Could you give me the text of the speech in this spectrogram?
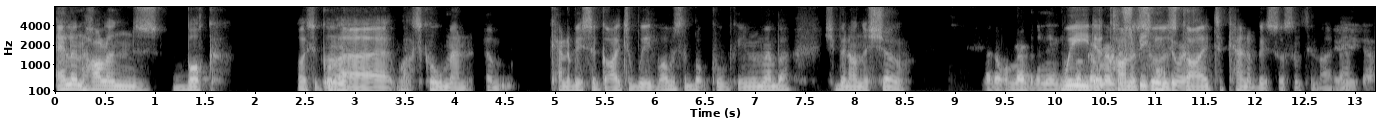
Ellen Holland's book. What's it called? Mm. Uh, what's it called, man? Um, Cannabis: A Guide to Weed. What was the book called? Can you remember? She's been on the show. I don't remember the name. Weed: A Connoisseur's to. Guide to Cannabis, or something like There that. you go.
